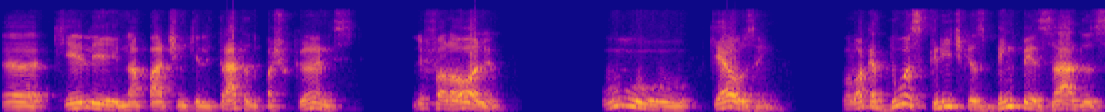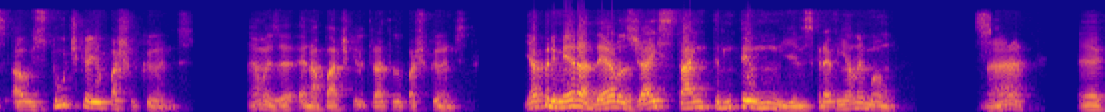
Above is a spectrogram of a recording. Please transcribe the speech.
é, que ele, na parte em que ele trata do Pachucanes, ele fala, olha, o Kelsen coloca duas críticas bem pesadas ao Stuttgart e o Pachucanes, né? mas é, é, na parte que ele trata do Pachucanes. E a primeira delas já está em 31, e ele escreve em alemão, né? É,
